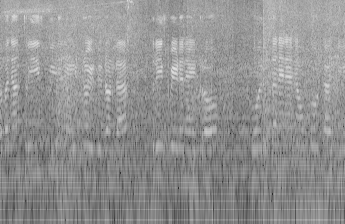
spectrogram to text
അപ്പൊ ഞാൻ ത്രീ സ്പീഡ് നൈട്രോ ഇട്ടിട്ടുണ്ട്. ത്രീ സ്പീഡ് നൈട്രോ ഒരുത്തനെ ഞാൻ ആക്കി.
